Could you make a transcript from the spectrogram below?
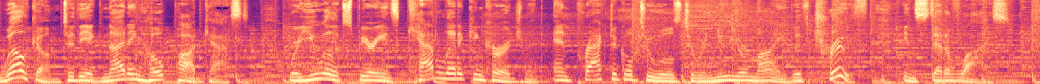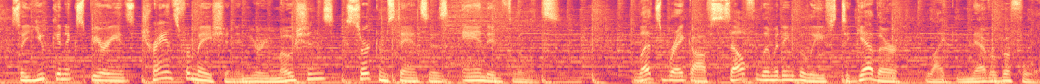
Welcome to the Igniting Hope podcast, where you will experience catalytic encouragement and practical tools to renew your mind with truth instead of lies, so you can experience transformation in your emotions, circumstances, and influence. Let's break off self limiting beliefs together like never before.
